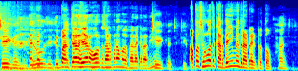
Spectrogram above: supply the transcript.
ਠੀਕ ਹੈ ਜੀ ਜ਼ਰੂਰ ਜੀ ਜਿੰਨਾ 5-4000 ਹੋਰ ਕਿਸਾਨ ਭਰਾਵਾਂ ਦਾ ਫਾਇਦਾ ਕਰਾ ਦਈਏ। ਠੀਕ ਹੈ ਜੀ ਠੀਕ ਆਪਾਂ ਸ਼ੁਰੂਆਤ ਕਰਦੇ ਹਾਂ ਜੀ ਮਹਿੰਦਰਾ ਟਰੈਕਟਰ ਤੋਂ। ਹਾਂਜੀ।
